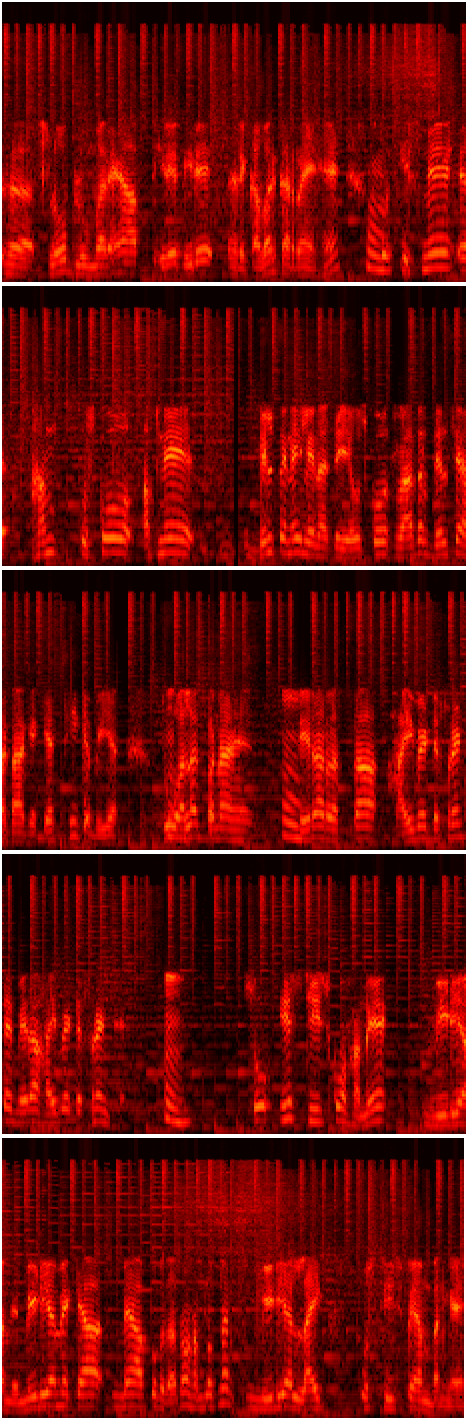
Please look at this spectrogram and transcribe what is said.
स्लो ब्लूमर है आप धीरे धीरे रिकवर कर रहे हैं हम्म। तो इसमें हम उसको अपने दिल पे नहीं लेना चाहिए उसको रादर दिल से हटा के क्या ठीक है भैया तू हम्म। अलग बना है हम्म। तेरा रास्ता हाईवे डिफरेंट है मेरा हाईवे डिफरेंट है सो इस चीज़ को हमें मीडिया में मीडिया में क्या मैं आपको बताता हूँ हम लोग ना मीडिया लाइक उस चीज़ पे हम बन गए।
